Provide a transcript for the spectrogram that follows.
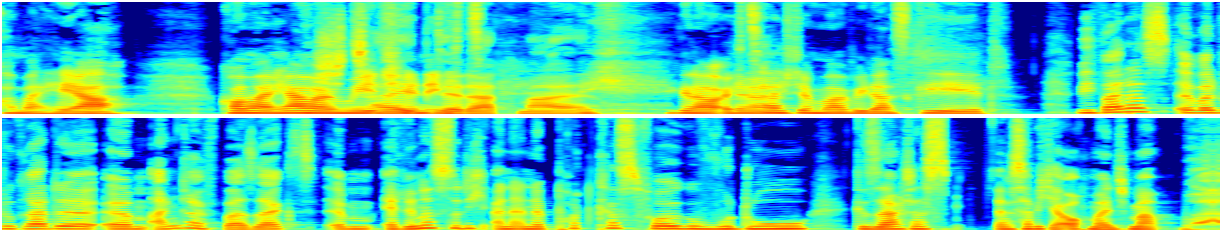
komm mal her, komm mal her, mein ich Mädchen. zeig dir ich, das mal. ich, genau, ich Ja. zeig dir mal, wie das geht. Wie war das, äh, weil du gerade ähm, angreifbar sagst, ähm, erinnerst du dich an eine Podcast-Folge, wo du gesagt hast, das habe ich ja auch manchmal, boah,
